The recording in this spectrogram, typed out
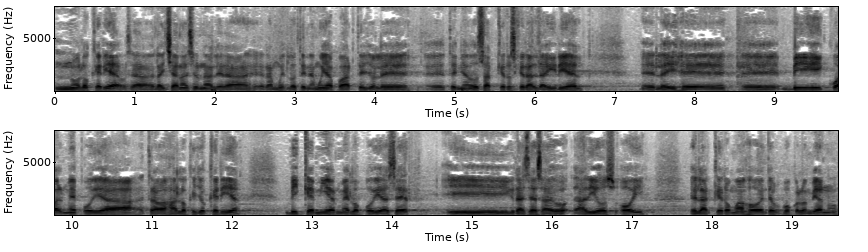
no lo quería, o sea, la hinchada nacional era, era muy, lo tenía muy aparte, yo le eh, tenía dos arqueros que era el Dair y él, le dije, vi cuál me podía trabajar lo que yo quería, vi que Mier me lo podía hacer y gracias a, Dios hoy el arquero más joven del fútbol colombiano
